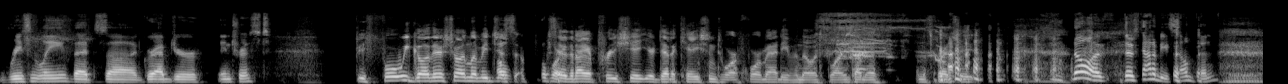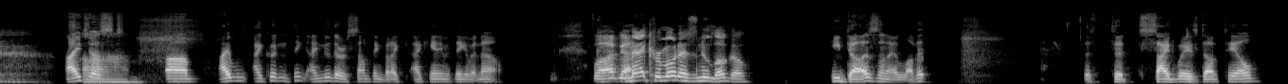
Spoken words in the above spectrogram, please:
recently that's uh, grabbed your interest? Before we go there, Sean, let me just Oh, say that I appreciate your dedication to our format, even though it's blank on the on the spreadsheet. no, there's got to be something. I just Um, um I w- I couldn't think. I knew there was something, but I I can't even think of it now. Well, I've got Matt Cremona has a new logo. He does, and I love it. The, the sideways dovetail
